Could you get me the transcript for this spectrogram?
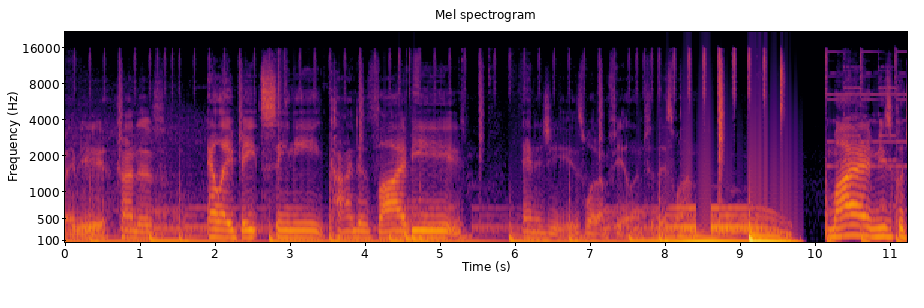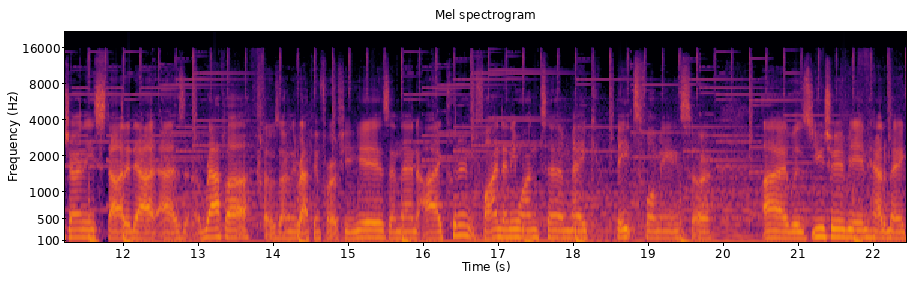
maybe kind of LA beat sceney kind of vibey energy is what I'm feeling for this one. My musical journey started out as a rapper. I was only rapping for a few years and then I couldn't find anyone to make beats for me so I was YouTubing how to make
